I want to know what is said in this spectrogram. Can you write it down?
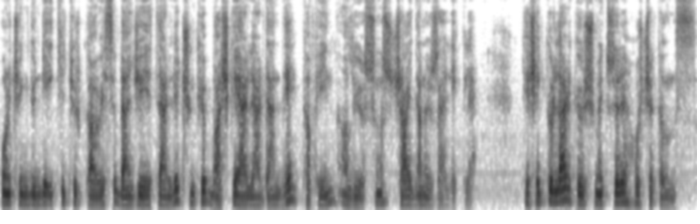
Onun için günde 2 Türk kahvesi bence yeterli. Çünkü başka yerlerden de kafein alıyorsunuz. Çaydan özellikle. Teşekkürler. Görüşmek üzere. Hoşçakalınız.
